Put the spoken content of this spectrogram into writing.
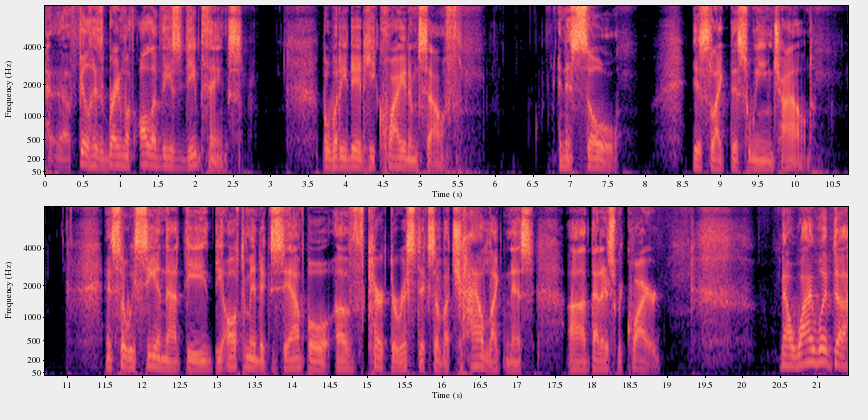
uh, fill his brain with all of these deep things. But what he did, he quieted himself, and his soul is like this weaned child. And so we see in that the the ultimate example of characteristics of a childlikeness uh, that is required. Now, why would uh,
